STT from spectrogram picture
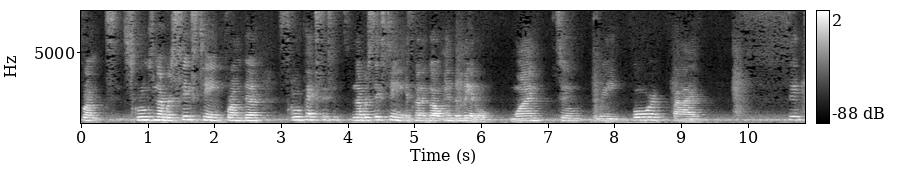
from screws number 16 from the screw pack six, number 16 is gonna go in the middle. One, two, three, four, five, six,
